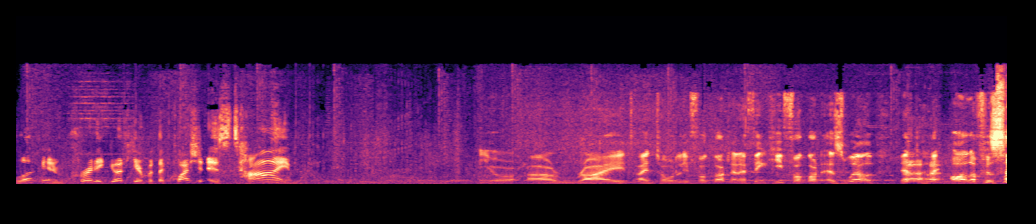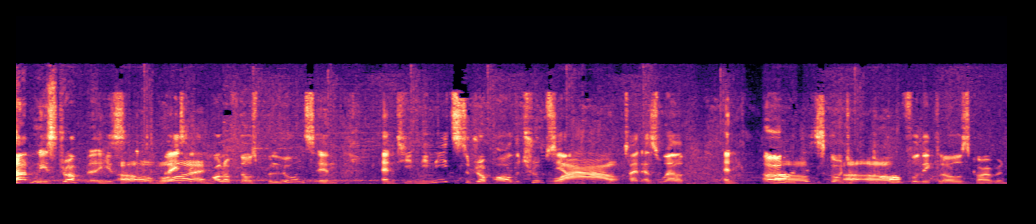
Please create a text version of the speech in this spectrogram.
looking pretty good here, but the question is time. You are right. I totally forgot, and I think he forgot as well. That's uh -huh. all of a sudden he's dropped. He's oh, placing all of those balloons in, and he, he needs to drop all the troops wow. here on the side as well. And oh, uh -oh. this is going to uh -oh. be awfully close, Carbon.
